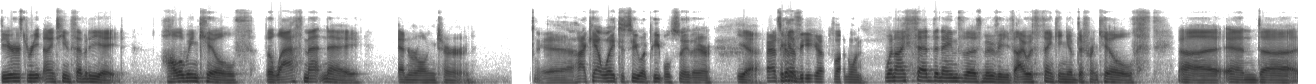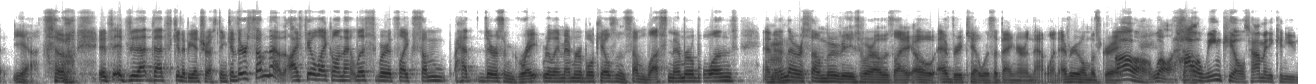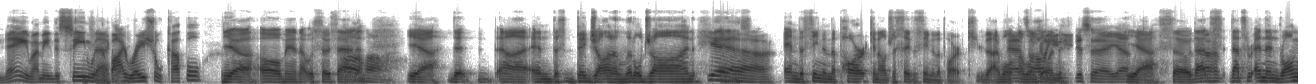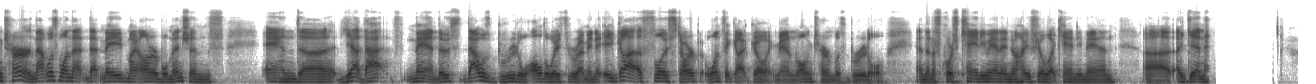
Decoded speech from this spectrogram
Fear Street 1978, Halloween Kills, The Last Matinee, and Wrong Turn. Yeah, I can't wait to see what people say there. Yeah, that's going to be a fun one. When I said the names of those movies, I was thinking of different kills, uh, and uh, yeah, so it's it's that that's going to be interesting because there's some that I feel like on that list where it's like some had there were some great, really memorable kills and some less memorable ones, and mm-hmm. then there mm-hmm. were some movies where I was like, oh, every kill was a banger in that one. Everyone was great. Oh well, so, Halloween kills. How many can you name? I mean, the scene exactly. with the biracial couple yeah. Oh man, that was so sad. Uh-huh. And, yeah. That uh, and this Big John and Little John. Yeah. And, and, the scene in the park, and I'll just say the scene in the park. I won't. That's I won't all go you into. Need to say yeah. Yeah. So that's uh, that's and then Wrong Turn. That was one that that made my honorable mentions. And uh, yeah, that man, those that was brutal all the way through. I mean, it, it got a slow start, but once it got going, man, Wrong Turn was brutal. And then of course Candyman. I know how you feel about Candyman. Uh, again,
